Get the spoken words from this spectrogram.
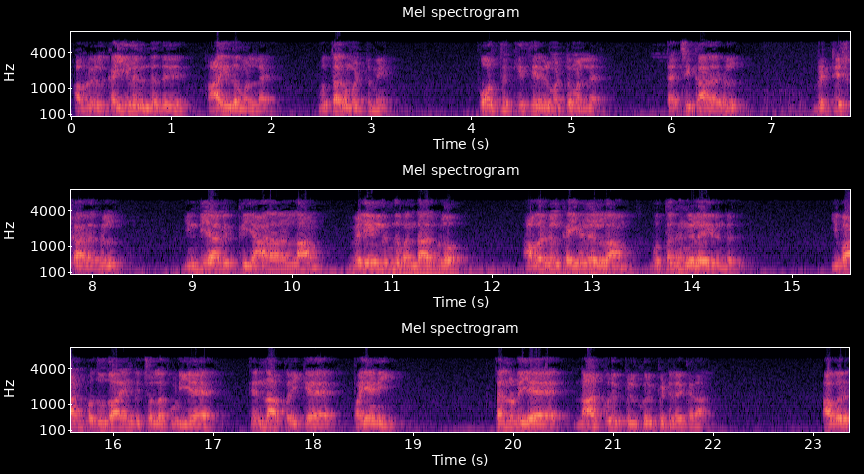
அவர்கள் கையில் இருந்தது ஆயுதம் அல்ல புத்தகம் மட்டுமே. போர்த்துகீசியர்கள் மட்டுமல்ல டச்சுக்காரர்கள் பிரிட்டிஷ்காரர்கள் இந்தியாவிற்கு யாரெல்லாம் வெளியிலிருந்து வந்தார்களோ அவர்கள் கைகளில் எல்லாம் புத்தகங்களே இருந்தது. இவான் பதுதா என்று சொல்லக்கூடிய தென்னாப்பிரிக்க பயணி தன்னுடைய நாட்குறிப்பில் குறிப்பிட்டிருக்கிறார். அவர்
